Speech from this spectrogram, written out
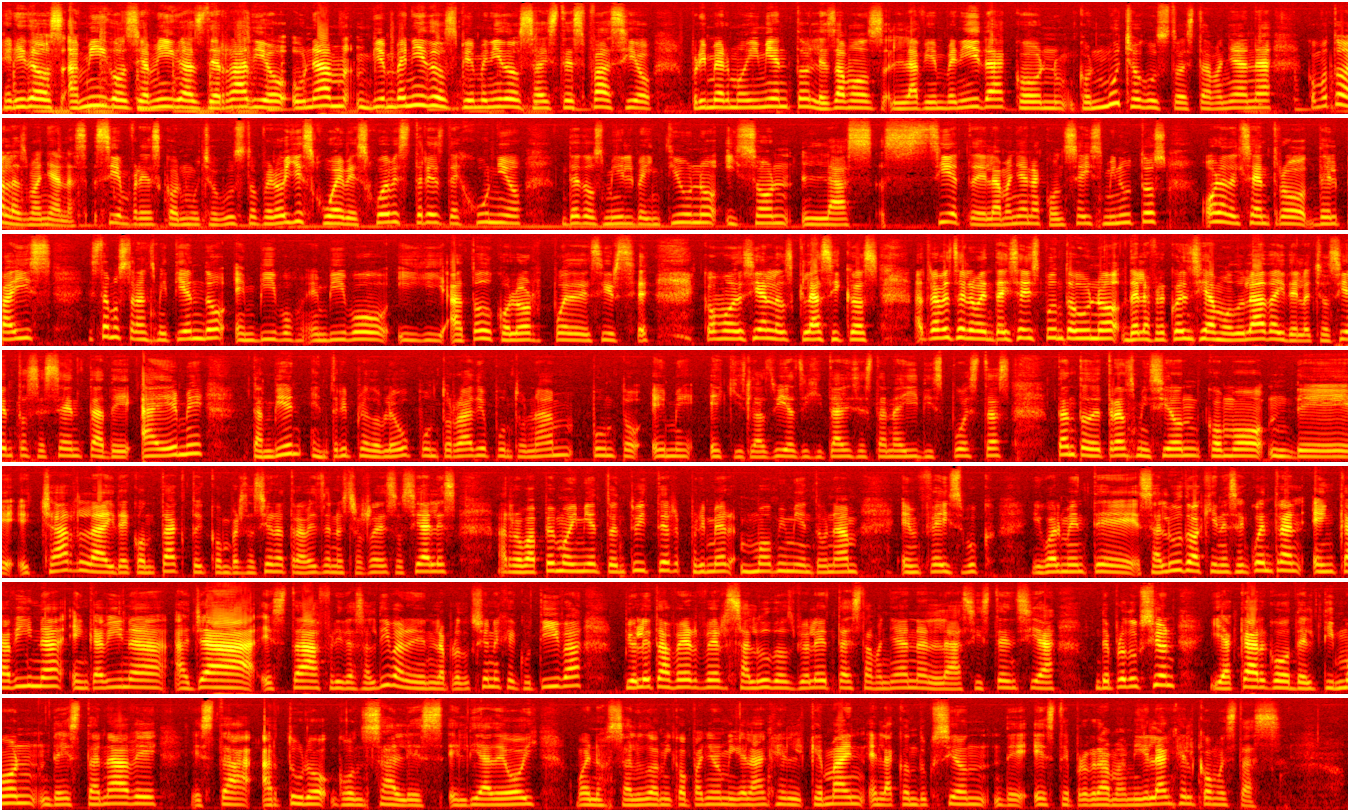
Queridos amigos y amigas de Radio UNAM, bienvenidos, bienvenidos a este espacio Primer Movimiento. Les damos la bienvenida con, con mucho gusto esta mañana, como todas las mañanas, siempre es con mucho gusto, pero hoy es jueves, jueves 3 de junio de 2021 y son las 7 de la mañana con 6 minutos, hora del centro del país. Estamos transmitiendo en vivo, en vivo y a todo color puede decirse, como decían los clásicos, a través del 96.1 de la frecuencia modulada y de el 860 de AM también en www.radio.unam.mx. Las vías digitales están ahí dispuestas, tanto de transmisión como de charla y de contacto y conversación a través de nuestras redes sociales, arroba Movimiento en Twitter, primer Movimiento UNAM en Facebook. Igualmente saludo a quienes se encuentran en cabina. En cabina allá está Frida Saldívar en la producción ejecutiva, Violeta Berber, saludos Violeta esta mañana en la asistencia de producción y a cargo del timón de esta nave está Arturo González el día de hoy. Bueno, saludo a mi compañero Miguel Ángel Quemain en la conducción de este programa. Miguel Ángel, ¿cómo estás?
